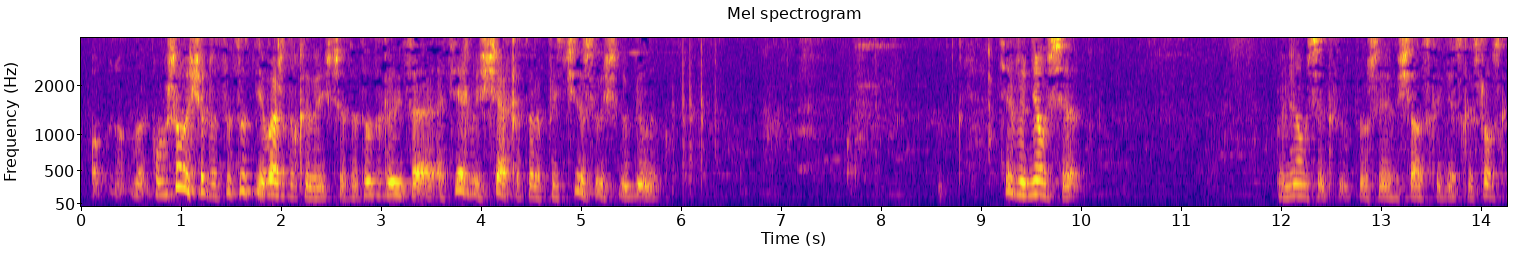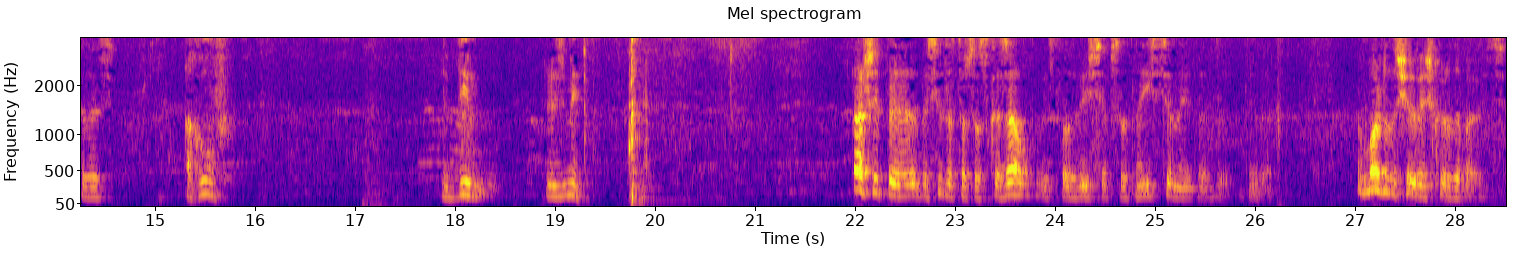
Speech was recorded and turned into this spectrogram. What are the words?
По большому счету, тут, тут не важно только вещь, что тут говорится о, о тех вещах, которые причина Всевышний любил его. Теперь вернемся, вернемся к тому, что я обещал сказать несколько слов, сказать Агув, любим людьми. Раши Баситов то, что сказал, выслал вещи абсолютно истинные и так, далее. Но можно еще вещь добавить.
